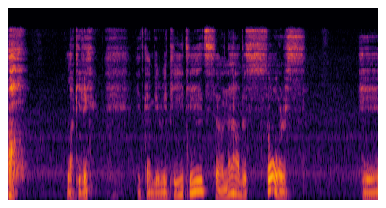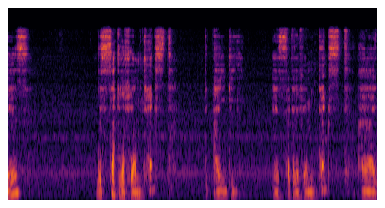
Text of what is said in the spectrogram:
Oh luckily it can be repeated. So now the source is the Sakila film text, the ID is Sakila film text, and I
